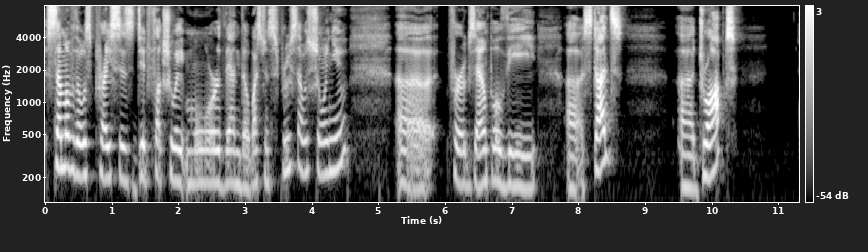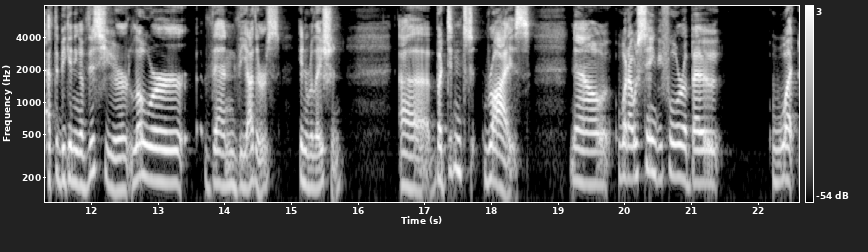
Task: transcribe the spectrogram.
some of those prices did fluctuate more than the Western spruce I was showing you. Uh, for example, the uh, studs uh, dropped at the beginning of this year lower than the others in relation uh, but didn't rise. Now, what I was saying before about what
